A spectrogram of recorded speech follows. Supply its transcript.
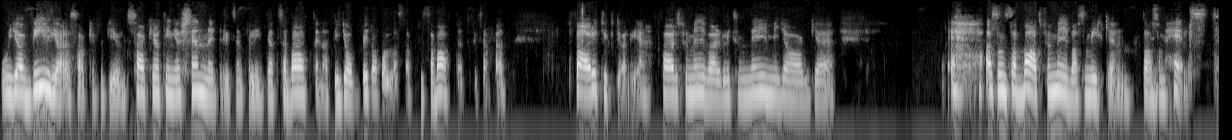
och jag vill göra saker för Gud. Saker och ting jag känner till exempel inte att sabbaten, att det är jobbigt att hålla sab- sabbaten till exempel. Förut tyckte jag det. Förut för mig var det liksom, nej men jag... Eh, eh alltså en sabbat för mig var som vilken dag som helst.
